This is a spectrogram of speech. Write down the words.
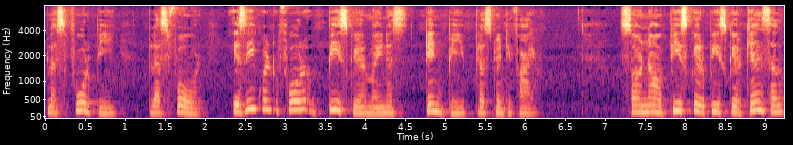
plus 4P plus 4 is equal to 4P square minus 10p plus 25 so now p square p square cancel.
